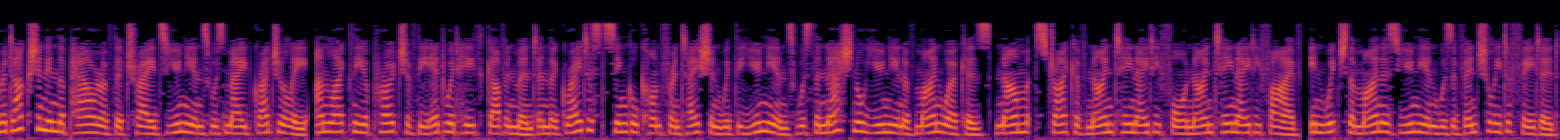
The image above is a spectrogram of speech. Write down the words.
Reduction in the power of the trades unions was made gradually, unlike the approach of the Edward Heath government and the greatest single confrontation with the unions was the National Union of Mineworkers strike of 1984–1985, in which the miners' union was eventually defeated.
